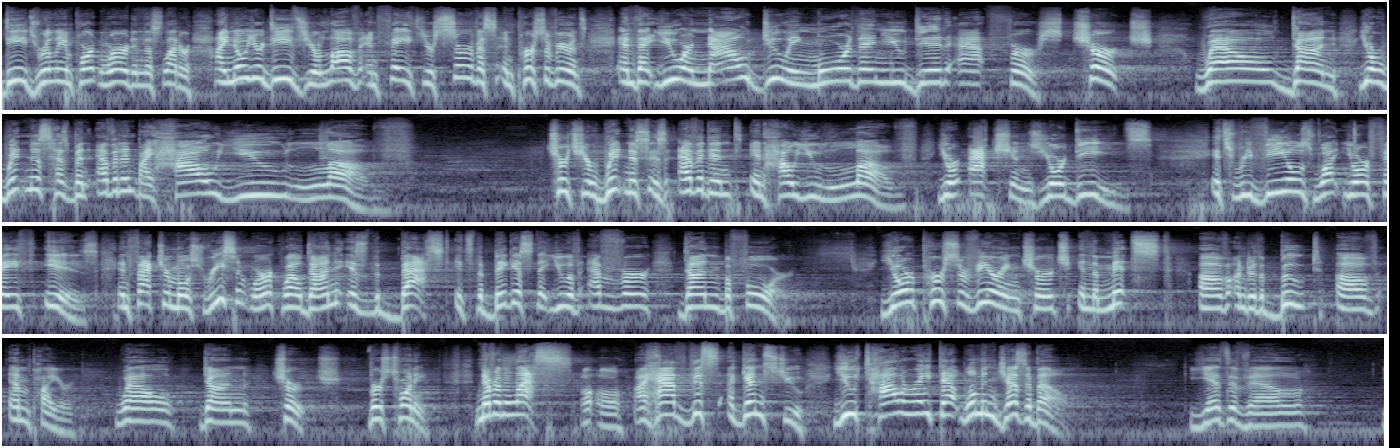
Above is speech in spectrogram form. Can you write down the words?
Deeds, really important word in this letter. I know your deeds, your love and faith, your service and perseverance, and that you are now doing more than you did at first. Church, well done. Your witness has been evident by how you love. Church, your witness is evident in how you love, your actions, your deeds. It reveals what your faith is. In fact, your most recent work, well done, is the best. It's the biggest that you have ever done before. You're persevering, church, in the midst of, under the boot of empire. Well done, church. Verse 20. Nevertheless, uh oh, I have this against you. You tolerate that woman Jezebel. Jezebel,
